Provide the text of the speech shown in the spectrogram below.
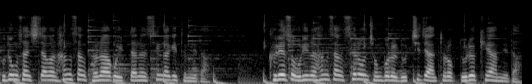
부동산 시장은 항상 변화하고 있다는 생각이 듭니다. 그래서 우리는 항상 새로운 정보를 놓치지 않도록 노력해야 합니다.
